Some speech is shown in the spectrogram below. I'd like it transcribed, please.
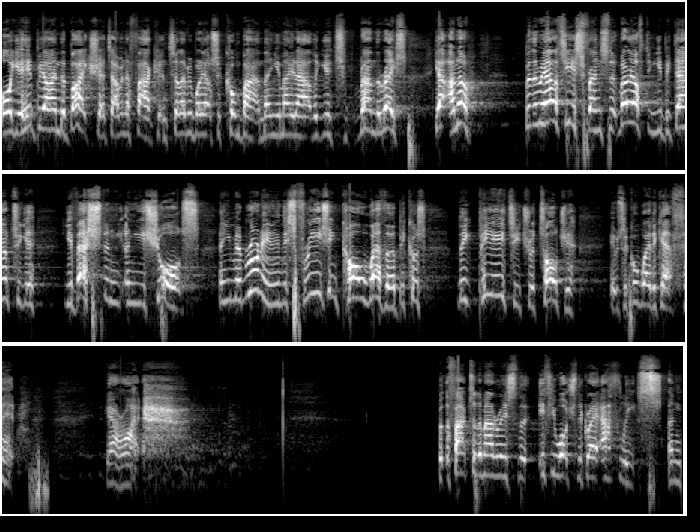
Or you hid behind the bike sheds having a fag until everybody else had come back and then you made out that you'd ran the race. Yeah, I know. But the reality is, friends, that very often you'd be down to your, your vest and, and your shorts and you'd be running in this freezing cold weather because the PE teacher had told you it was a good way to get fit. Yeah, right. But the fact of the matter is that if you watch the great athletes, and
